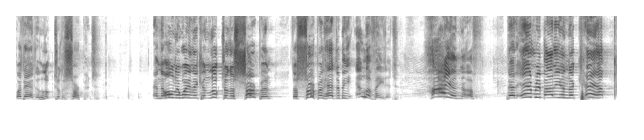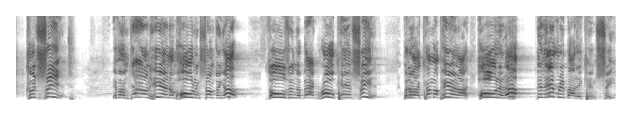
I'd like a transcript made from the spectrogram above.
but they had to look to the serpent. And the only way they can look to the serpent, the serpent had to be elevated high enough that everybody in the camp could see it. If I'm down here and I'm holding something up, those in the back row can't see it. But if I come up here and I hold it up, then everybody can see.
